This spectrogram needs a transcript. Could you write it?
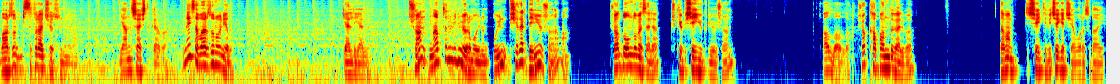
Warzone 2.0 açıyorsun diyor. Yanlış açtık galiba. Neyse Warzone oynayalım. Geldi geldi. Şu an ne yaptığını bilmiyorum oyunun. Oyun bir şeyler deniyor şu an ama. Şu an dondu mesela. Çünkü bir şey yüklüyor şu an. Allah Allah. Şu an kapandı galiba. Tamam şey Twitch'e geç ya orası daha iyi.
